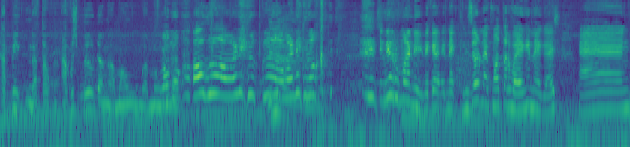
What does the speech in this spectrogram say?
tapi nggak tahu aku sebenarnya udah nggak mau nggak mau ngomong ngeliat. oh gue gak mau nengok gue gak Iya. mau nengok ini rumah nih naik naik Nizal naik motor bayangin ya guys. Eng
